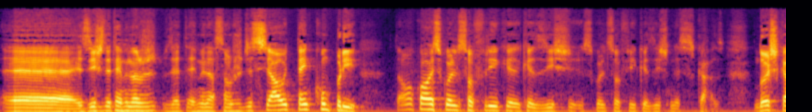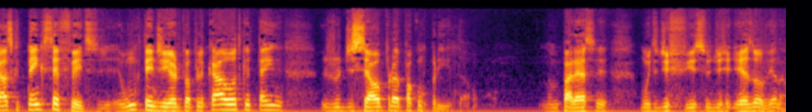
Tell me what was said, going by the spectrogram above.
é, existe determinação judicial e tem que cumprir. Então, qual a escolha de sofrer que, que existe, escolha de sofrer que existe nesses casos? Dois casos que tem que ser feitos. Um que tem dinheiro para aplicar, outro que tem judicial para cumprir. Então, não me parece muito difícil de, de, resolver, não.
